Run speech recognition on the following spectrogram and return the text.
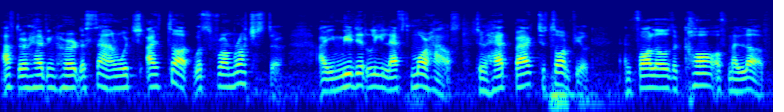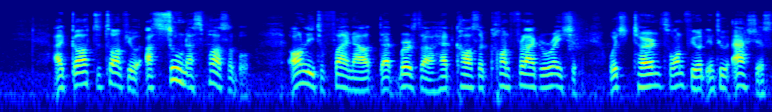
after having heard a sound which I thought was from Rochester, I immediately left Moor House to head back to Thornfield and follow the call of my love. I got to Thornfield as soon as possible, only to find out that Bertha had caused a conflagration which turned Thornfield into ashes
